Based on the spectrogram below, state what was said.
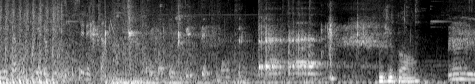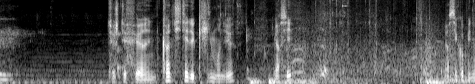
Nous avons pris l'objectif Célestin. Bougez pas, hein. Tiens, je t'ai fait une quantité de kills, mon dieu. Merci. Merci, copinou.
